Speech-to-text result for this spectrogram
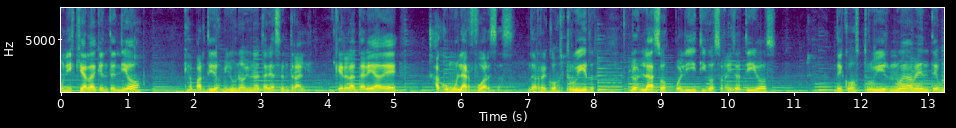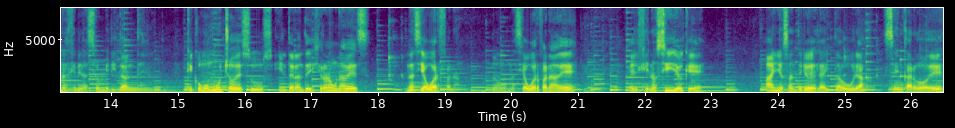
una izquierda que entendió que a partir de 2001 había una tarea central, que era la tarea de acumular fuerzas, de reconstruir los lazos políticos, organizativos, de construir nuevamente una generación militante, que como muchos de sus integrantes dijeron alguna vez, nacía huérfana, ¿no? nacía huérfana de el genocidio que años anteriores la dictadura se encargó de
